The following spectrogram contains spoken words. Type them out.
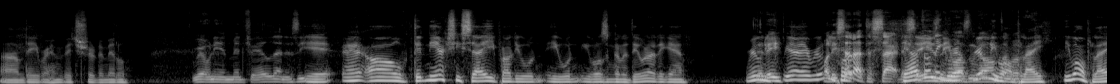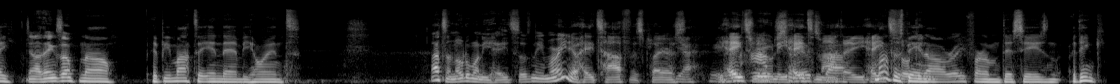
and Ibrahimovic through the middle. Rooney in midfield then is he? Yeah. Uh, oh, didn't he actually say he probably wouldn't? He wouldn't. He wasn't going to do that again. Rooney, Did he? Yeah, Rooney. Well, he said at the start of the yeah, I don't season think he wasn't Rooney going to, won't but- play. He won't play. Do you not think so? No, it'd be Mata in then behind. That's another one he hates, doesn't he? Mourinho hates half of his players. Yeah, he hates Rooney, he hates Mata, he hates Mata's been fucking- all right for him this season. I think.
